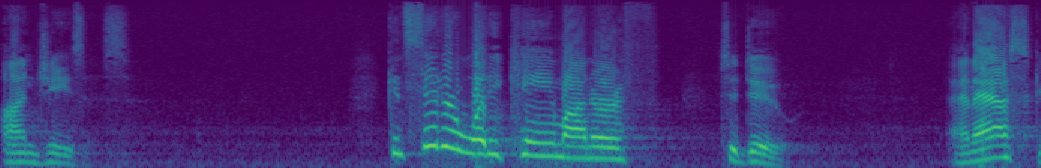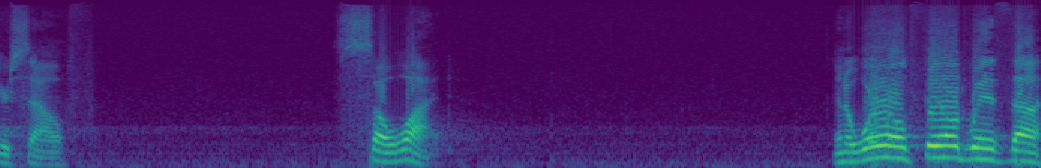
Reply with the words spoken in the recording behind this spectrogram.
on Jesus. Consider what he came on earth to do and ask yourself, so what? In a world filled with uh,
